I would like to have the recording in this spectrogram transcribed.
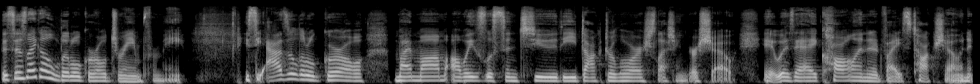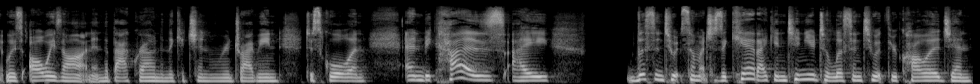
This is like a little girl dream for me. You see, as a little girl, my mom always listened to the Dr. Laura Schlesinger show. It was a call and advice talk show and it was always on in the background in the kitchen when we were driving to school. And, and because I, listened to it so much as a kid. I continued to listen to it through college. And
